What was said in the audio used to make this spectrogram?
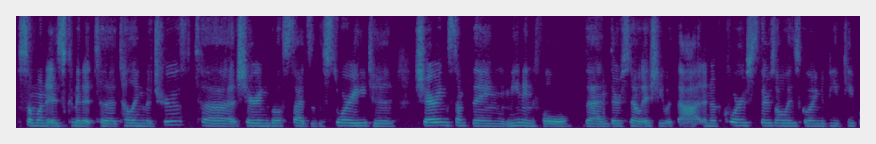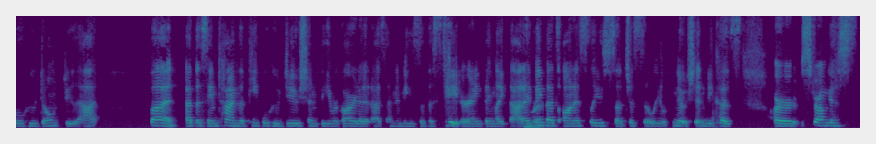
someone is committed to telling the truth, to sharing both sides of the story, to sharing something meaningful, then there's no issue with that. And of course, there's always going to be people who don't do that. But at the same time, the people who do shouldn't be regarded as enemies of the state or anything like that. I right. think that's honestly such a silly notion because our strongest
